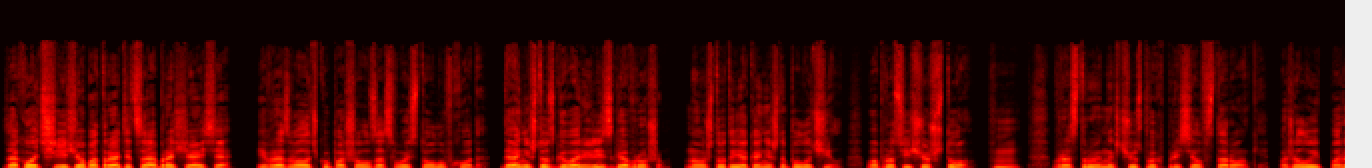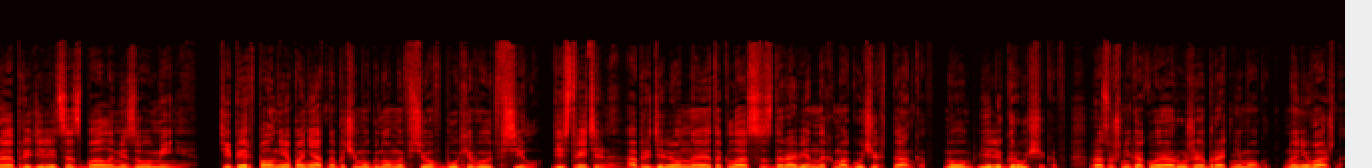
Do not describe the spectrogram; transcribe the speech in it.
«Захочешь еще потратиться, обращайся!» И в развалочку пошел за свой стол у входа. Да они что, сговорились с Гаврошем? Но что-то я, конечно, получил. Вопрос еще что? Хм, в расстроенных чувствах присел в сторонке. Пожалуй, пора определиться с баллами за умение. Теперь вполне понятно, почему гномы все вбухивают в силу. Действительно, определенно это класс здоровенных могучих танков. Ну, или грузчиков, раз уж никакое оружие брать не могут. Но неважно.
